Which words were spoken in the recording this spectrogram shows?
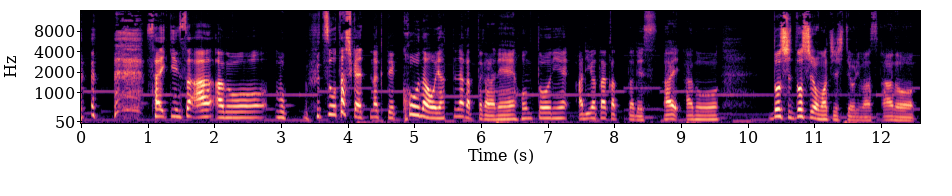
最近さ、あのーもう普通を確かやってなくてコーナーをやってなかったからね、本当にありがたかったです。はい、あのーどしどしお待ちしております。あのー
